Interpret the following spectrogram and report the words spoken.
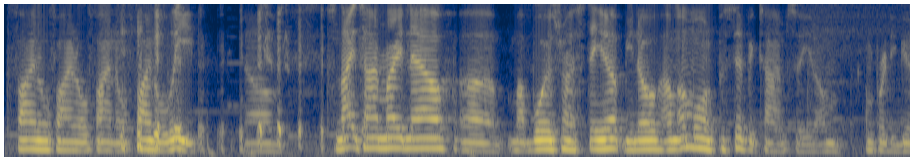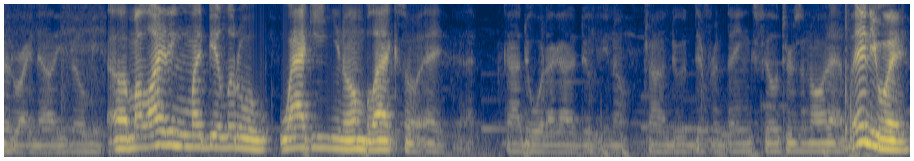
Final, final, final, final lead. Um, it's nighttime right now. Uh, my boy's trying to stay up. You know, I'm, I'm on Pacific time, so you know I'm I'm pretty good right now. You feel me? Uh, my lighting might be a little wacky. You know, I'm black, so hey, I gotta do what I gotta do. You know, trying to do different things, filters and all that. But anyway,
